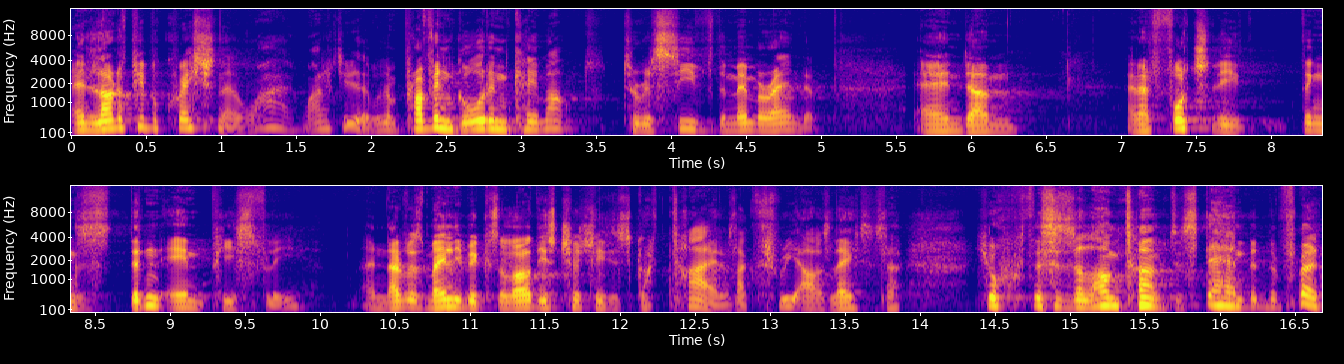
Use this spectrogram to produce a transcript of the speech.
And a lot of people question that. Why? Why did you do that? When Pravin Gordhan came out to receive the memorandum. And, um, and unfortunately, things didn't end peacefully. And that was mainly because a lot of these church leaders got tired. It was like three hours later. So, yo, this is a long time to stand in the front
